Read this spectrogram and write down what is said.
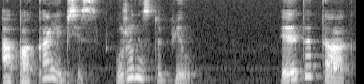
апокалипсис уже наступил. Это так.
